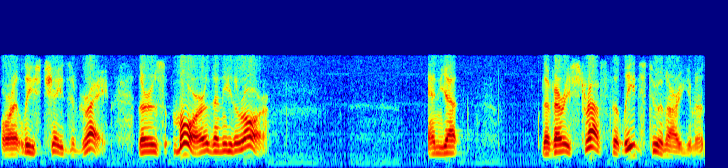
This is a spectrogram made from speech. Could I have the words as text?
or at least shades of gray. There's more than either or. And yet, the very stress that leads to an argument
